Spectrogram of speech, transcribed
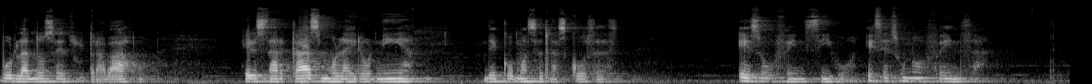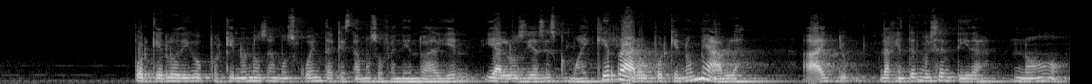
burlándose de su trabajo, el sarcasmo, la ironía de cómo haces las cosas. Es ofensivo, esa es una ofensa. ¿Por qué lo digo? Porque no nos damos cuenta que estamos ofendiendo a alguien y a los días es como, ay, qué raro, porque no me habla. Ay, la gente es muy sentida. No,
